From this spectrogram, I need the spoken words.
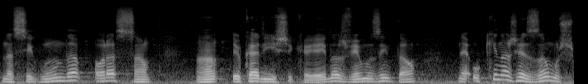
na segunda oração eucarística. E aí nós vemos então né, o que nós rezamos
